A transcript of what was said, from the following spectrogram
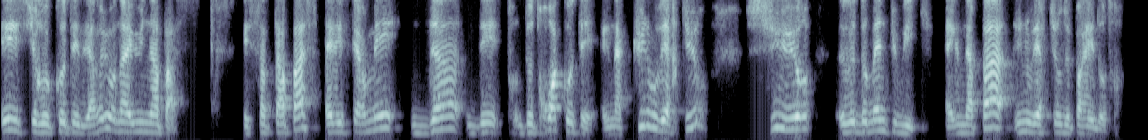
Et sur le côté de la rue, on a une impasse. Et cette impasse, elle est fermée d'un des, de trois côtés. Elle n'a qu'une ouverture sur le domaine public. Elle n'a pas une ouverture de part et d'autre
